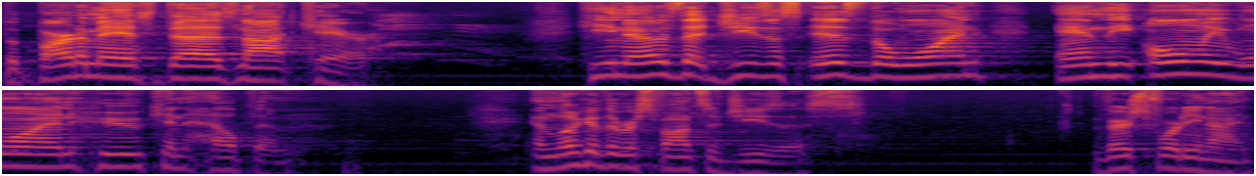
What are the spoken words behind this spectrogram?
But Bartimaeus does not care. He knows that Jesus is the one and the only one who can help him. And look at the response of Jesus. Verse 49.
